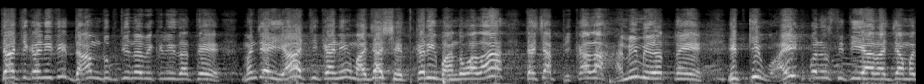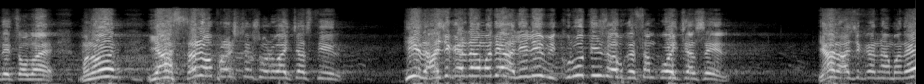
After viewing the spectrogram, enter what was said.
त्या ठिकाणी ती दाम दुपटीनं विकली जाते. म्हणजे या ठिकाणी माझ्या शेतकरी बांधवाला त्याच्या पिकाला हमी मिळत नाही. इतकी वाईट परिस्थिती या राज्यामध्ये चालू आहे. म्हणून या सर्व प्रश्न सोडवायचे असतील ही राजकारणामध्ये आलेली विकृती संपवायची असेल. या राजकारणामध्ये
